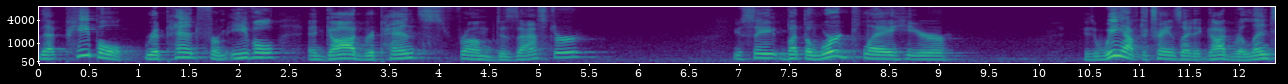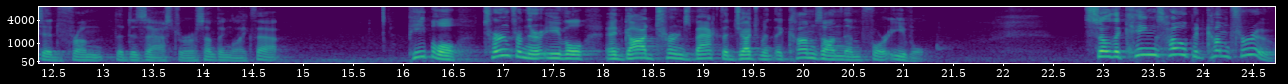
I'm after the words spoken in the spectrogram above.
that people repent from evil and God repents from disaster. You see, but the wordplay here is we have to translate it God relented from the disaster or something like that. People turn from their evil and God turns back the judgment that comes on them for evil. So the king's hope had come true.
